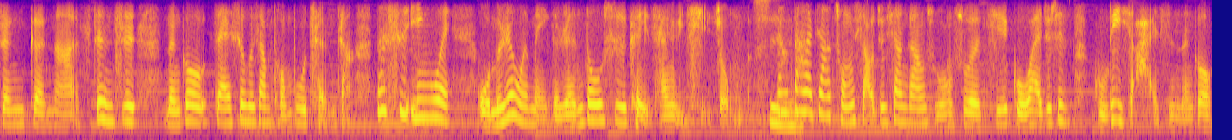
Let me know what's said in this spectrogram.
生根啊，甚至能够在社会上同步成长，那是因为我们认为每个人都是可以参与其中的。是，让大家从小就像刚刚楚荣说的，其实国外就是鼓励小孩子能够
